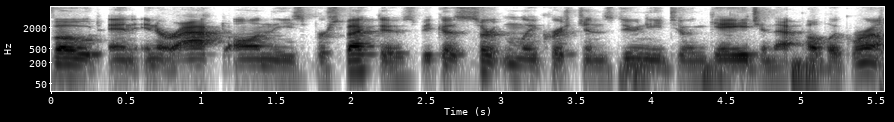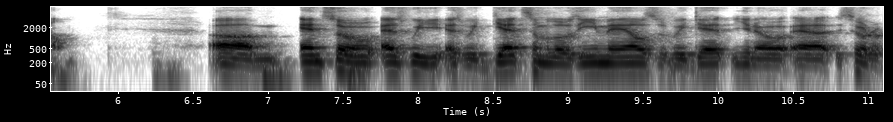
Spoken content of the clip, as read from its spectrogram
vote and interact on these perspectives because certainly christians do need to engage in that public realm um, and so as we as we get some of those emails as we get you know uh, sort of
